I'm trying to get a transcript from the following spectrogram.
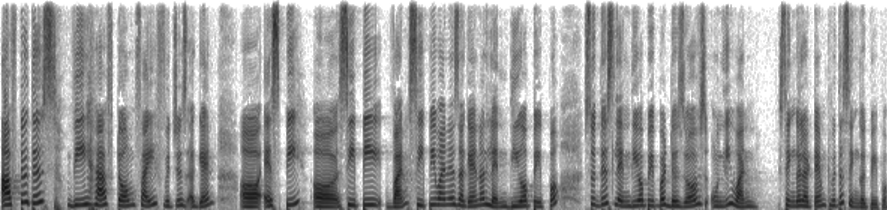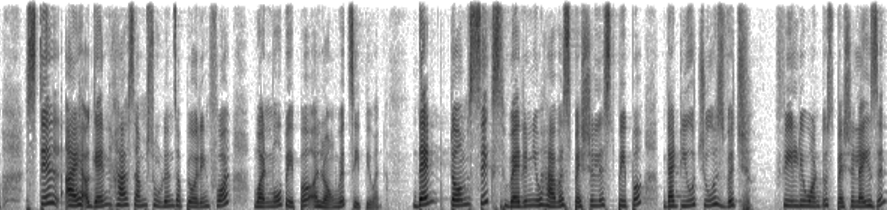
After this, we have term 5, which is again uh, SP, uh, CP1. CP1 is again a lengthier paper. So this lengthier paper deserves only one single attempt with a single paper. Still, I again have some students appearing for one more paper along with CP1. Then term 6, wherein you have a specialist paper that you choose which field you want to specialize in.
